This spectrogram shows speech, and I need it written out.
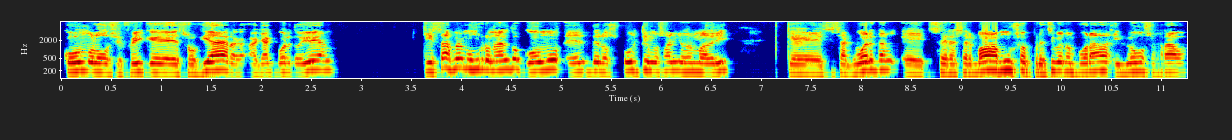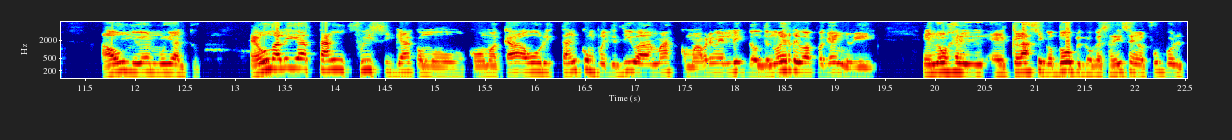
cómo lo dosifique Sojiar, a qué acuerdo llegan. Quizás vemos un Ronaldo como el de los últimos años en Madrid, que si se acuerdan, eh, se reservaba mucho al principio de temporada y luego cerraba a un nivel muy alto. En una liga tan física como, como marcaba Boris, tan competitiva además como la Premier League, donde no hay rival pequeño y, y no es el, el, clásico tópico que se dice en el fútbol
